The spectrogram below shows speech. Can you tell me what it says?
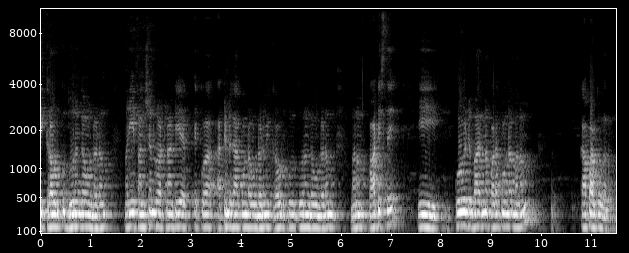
ఈ క్రౌడ్కు దూరంగా ఉండడం మరి ఈ ఫంక్షన్లు అట్లాంటివి ఎక్కువ అటెండ్ కాకుండా ఉండడం ఈ క్రౌడ్కు దూరంగా ఉండడం మనం పాటిస్తే ఈ కోవిడ్ బారిన పడకుండా మనం కాపాడుకోగలం.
